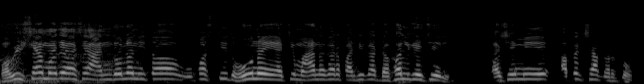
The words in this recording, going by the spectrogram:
भविष्यामध्ये असे आंदोलन इथं उपस्थित होऊ नये याची महानगरपालिका दखल घेशील अशी मी अपेक्षा करतो.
